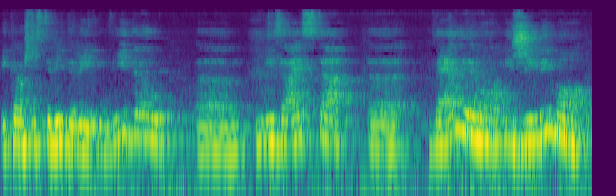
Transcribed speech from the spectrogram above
i kao što ste videli u videu, uh, mi zaista verujemo i živimo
